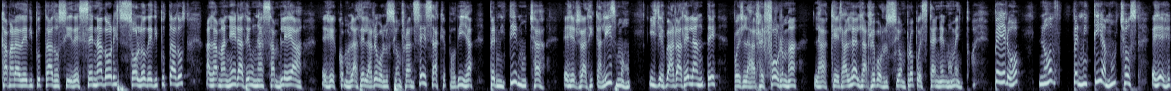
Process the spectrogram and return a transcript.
Cámara de Diputados y de senadores, solo de diputados, a la manera de una asamblea eh, como la de la Revolución Francesa, que podía permitir mucha eh, radicalismo y llevar adelante pues la reforma, la que era la, revolución propuesta en el momento. Pero no permitía muchos eh,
